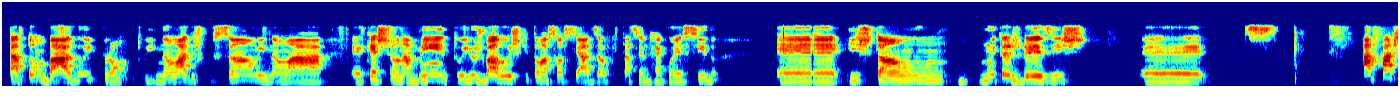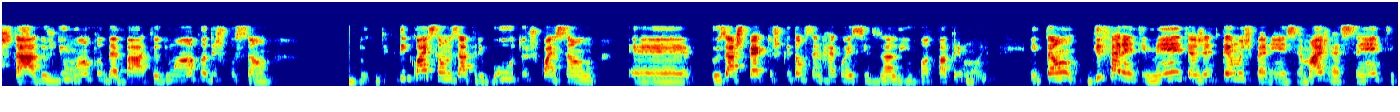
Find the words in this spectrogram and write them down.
Está tombado e pronto. E não há discussão, e não há é, questionamento, e os valores que estão associados ao que está sendo reconhecido é, estão, muitas vezes, é, afastados de um amplo debate, de uma ampla discussão de, de quais são os atributos, quais são é, os aspectos que estão sendo reconhecidos ali enquanto patrimônio. Então, diferentemente, a gente tem uma experiência mais recente,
